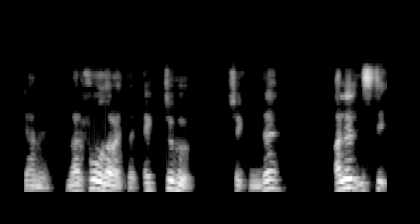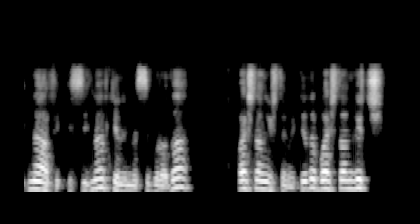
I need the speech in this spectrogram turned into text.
yani merfu olarak da ektubu şeklinde alel istinafi. İstinaf kelimesi burada başlangıç demek ya da başlangıç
